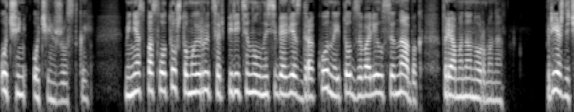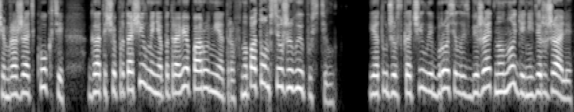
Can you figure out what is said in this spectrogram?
очень-очень жесткой. Меня спасло то, что мой рыцарь перетянул на себя вес дракона, и тот завалился на бок, прямо на Нормана. Прежде чем рожать когти, гад еще протащил меня по траве пару метров, но потом все же выпустил. Я тут же вскочила и бросилась бежать, но ноги не держали.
